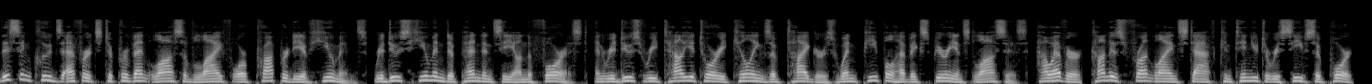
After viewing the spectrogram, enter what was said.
This includes efforts to prevent loss of life or property of humans, reduce human dependency on the forest, and reduce retaliatory killings of tigers when people have experienced losses. However, Kanha's frontline staff continue to receive support,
